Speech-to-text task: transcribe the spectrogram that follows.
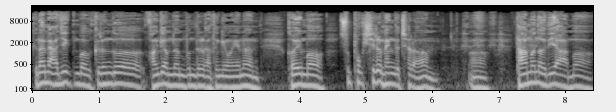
그 다음에 아직 뭐 그런 거 관계없는 분들 같은 경우에는 거의 뭐 수폭 실험한 것처럼, 어, 다음은 어디야, 뭐,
